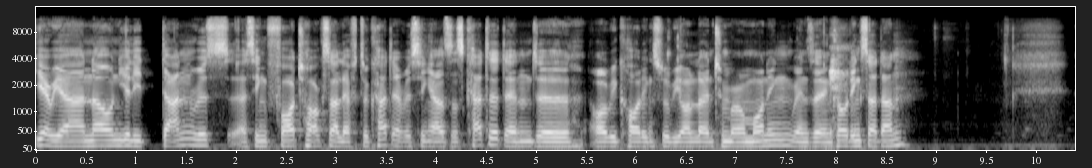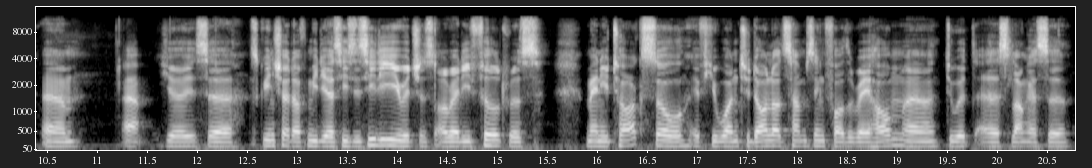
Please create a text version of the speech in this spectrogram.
yeah, we are now nearly done with, I think four talks are left to cut. Everything else is cutted and uh, all recordings will be online tomorrow morning when the encodings are done. Um, ah, here is a screenshot of Media CCC.de, which is already filled with many talks. So if you want to download something for the way home, uh, do it as long as the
